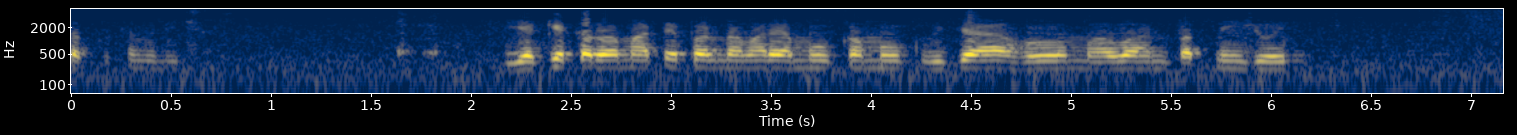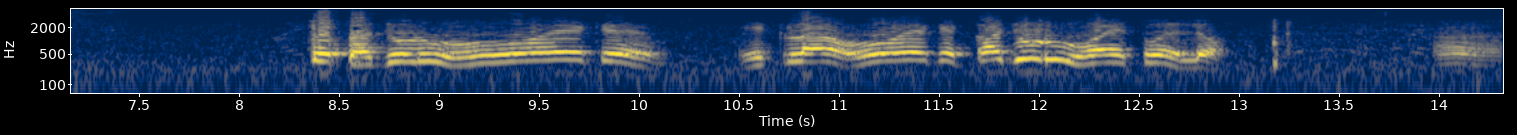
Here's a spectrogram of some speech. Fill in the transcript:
સત્સંગની છે. યજ્ઞ કરવા માટે પણ તમારે અમુક અમુક વિજા હોમ, હવન, પત્ની જોઈ. તો તજોડું હોય કે એકલા હોય કે કજોડું હોય તો લો હા.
